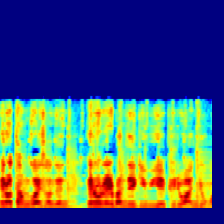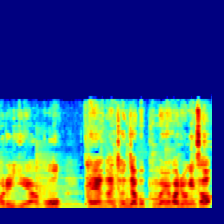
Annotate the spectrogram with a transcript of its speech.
회로 탐구에서는 회로를 만들기 위해 필요한 용어를 이해하고 다양한 전자부품을 활용해서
